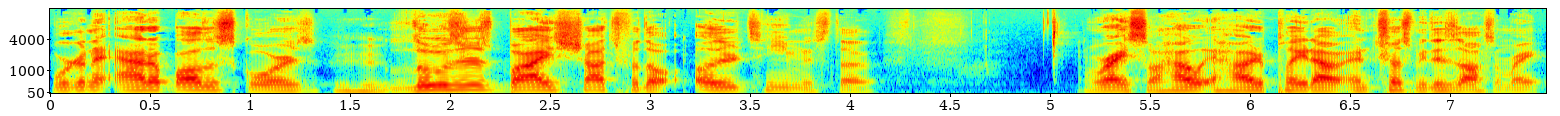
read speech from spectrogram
We're gonna add up all the scores. Mhm. Losers buy shots for the other team and stuff. Right. So how how it played out, and trust me, this is awesome, right?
